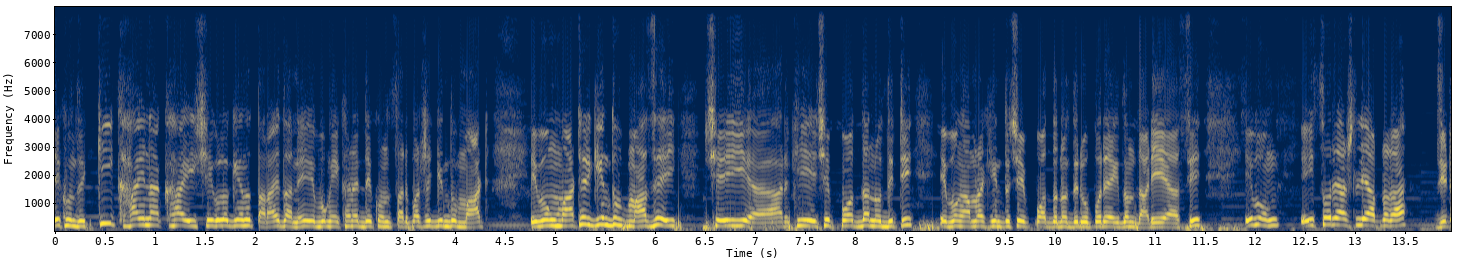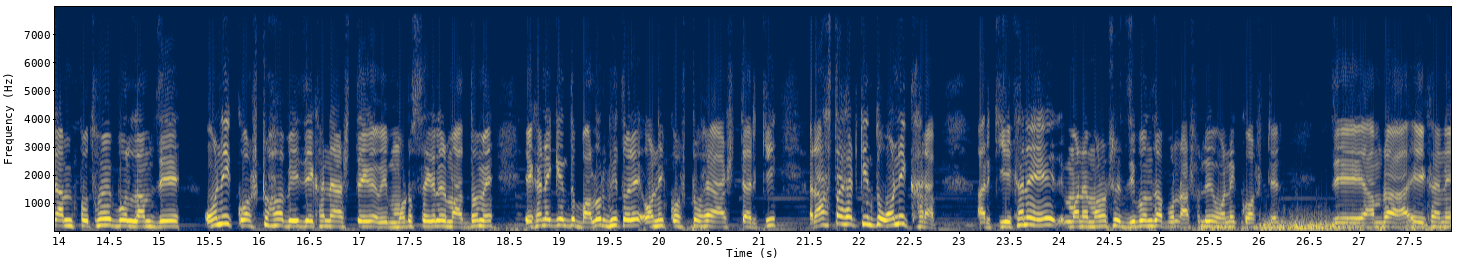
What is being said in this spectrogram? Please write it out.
দেখুন যে কি খায় না খায়, সেগুলো কিন্তু তারাই জানে। এবং এখানে দেখুন চারপাশে কিন্তু মাঠ, এবং মাঠের কিন্তু মাঝেই সেই আর কি সেই পদ্মা নদীটি, এবং আমরা কিন্তু সেই পদ্মা নদীর উপরে একদম দাঁড়িয়ে আছি। এবং এই চরে আসলে আপনারা যেটা আমি প্রথমে বললাম যে অনেক কষ্ট হবে যে এখানে আসতে মোটর সাইকেলের মাধ্যমে। এখানে কিন্তু বালুর ভিতরে অনেক কষ্ট হয়ে আসতে আর কি। রাস্তাঘাট কিন্তু অনেক খারাপ। আর কি এখানে মানে মানুষের জীবনযাপন আসলে অনেক কষ্টের। যে আমরা এখানে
